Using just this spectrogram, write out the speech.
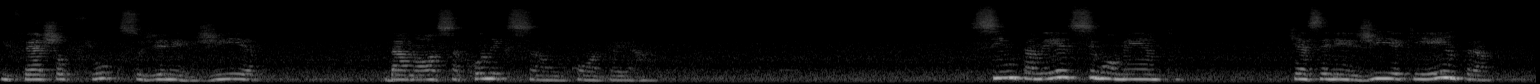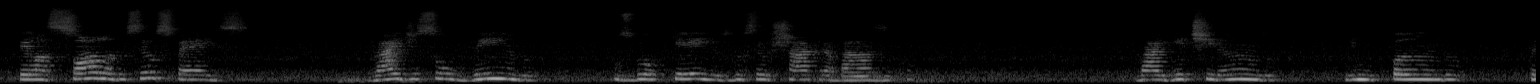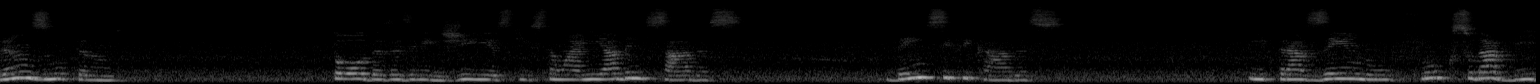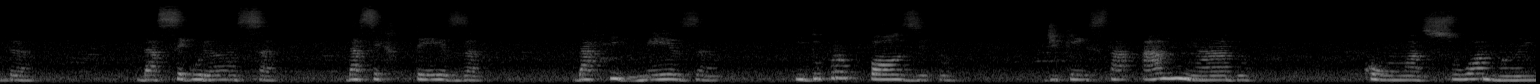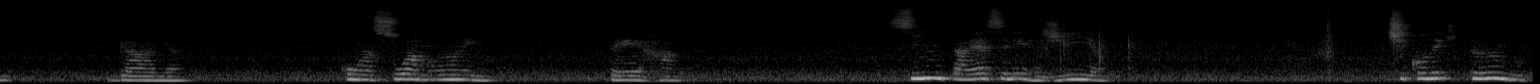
e fecha o fluxo de energia da nossa conexão com a Terra. Sinta nesse momento que essa energia que entra pela sola dos seus pés vai dissolvendo os bloqueios do seu chakra básico, vai retirando, limpando, transmutando todas as energias que estão aí adensadas, densificadas e trazendo o fluxo da vida, da segurança, da certeza, da firmeza e do propósito de quem está alinhado com a sua mãe Gaia, com a sua mãe Terra. Sinta essa energia te conectando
